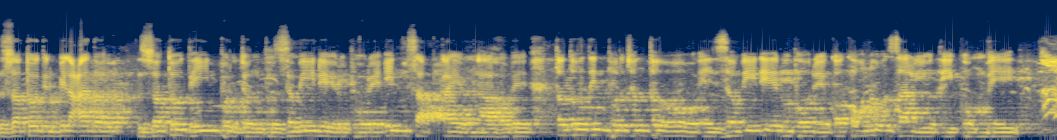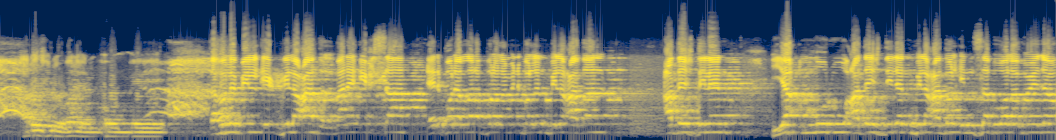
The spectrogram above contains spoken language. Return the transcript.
যতদিন বিল আদল, যতদিন পর্যন্ত জমিনের উপরে ইনসাফ কায়েম না হবে, ততদিন পর্যন্ত এই জমিনের উপরে কখনো জালিয়াতি কমবে। আরও জোরে বলেন, কমবে। তাহলে বিল বিল আদল মানে ইহসান। এরপরে আল্লাহ রাব্বুল আলামিন বললেন, বিল আদল আদেশ দিলেন, ইয়ামুরু আদেশ দিলেন, বিল আদল ইনসাফ ওয়ালা হয়ে যাও।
